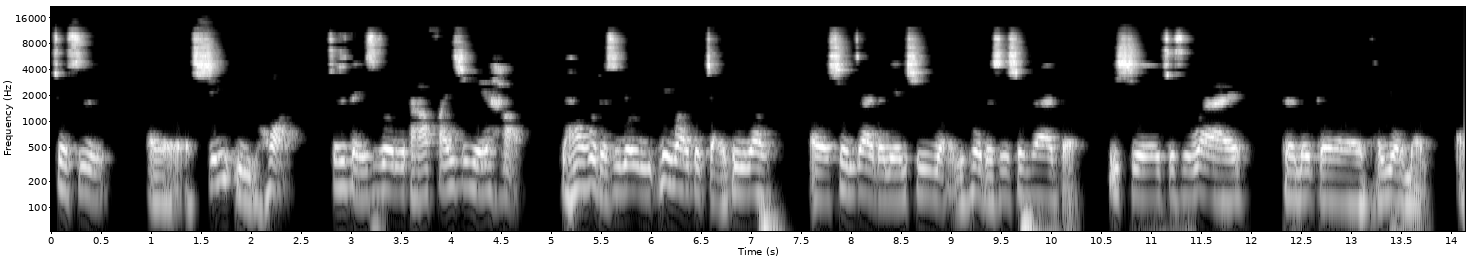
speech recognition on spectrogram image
就是呃新语化，就是等于是说你把它翻新也好，然后或者是用另外一个角度让呃现在的年轻人，或者是现在的一些就是未来。的那个朋友们，呃，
